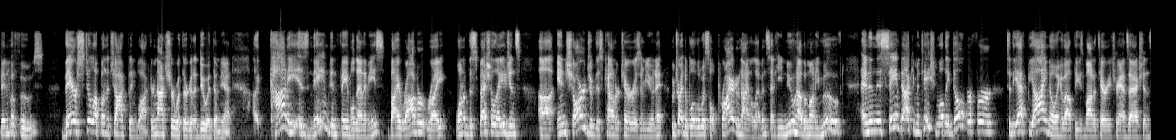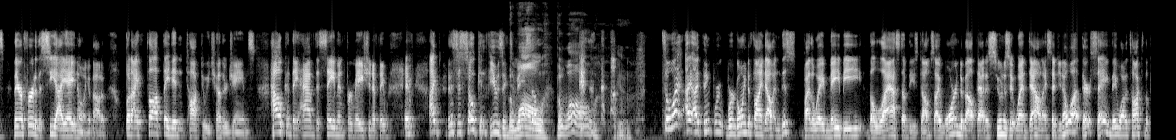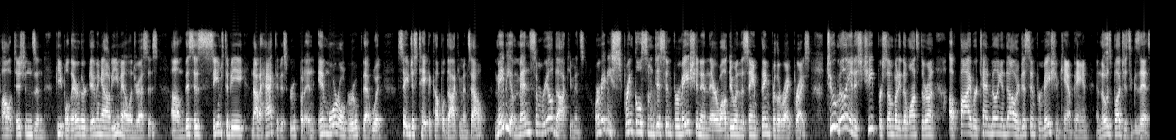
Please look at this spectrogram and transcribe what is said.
bin Mahfouz they're still up on the chopping block. They're not sure what they're going to do with them yet. Uh, Qadhi is named in Fabled Enemies by Robert Wright, one of the special agents uh, in charge of this counterterrorism unit who tried to blow the whistle prior to 9 11, said he knew how the money moved. And in this same documentation, while they don't refer to the FBI knowing about these monetary transactions, they refer to the CIA knowing about them. but I thought they didn't talk to each other, James. How could they have the same information if they if I this is so confusing the to wall, me. So, the wall. yeah. so what I, I think we're we're going to find out, and this, by the way, may be the last of these dumps. I warned about that as soon as it went down. I said, you know what? They're saying they want to talk to the politicians and people there. They're giving out email addresses. Um, this is seems to be not a hacktivist group, but an immoral group that would say just take a couple documents out, maybe amend some real documents, or maybe sprinkle some disinformation in there while doing the same thing for the right price. Two million is cheap for somebody that wants to run a five or ten million dollar disinformation campaign, and those budgets exist.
